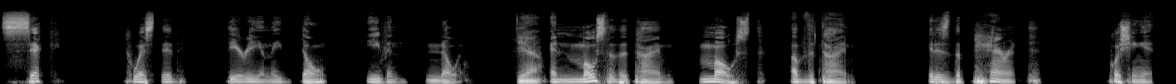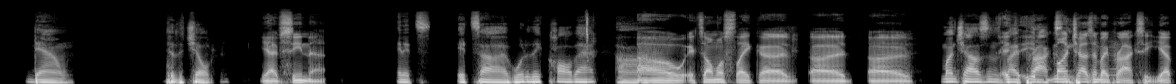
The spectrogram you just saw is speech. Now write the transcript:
sick twisted theory and they don't even know it Yeah. and most of the time most of the time it is the parent pushing it down to the children Yeah, I've seen that. and it's it's uh what do they call that um Oh, it's almost like uh uh uh munchausen's by it- it- proxy Munchausen by proxy. Yep.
